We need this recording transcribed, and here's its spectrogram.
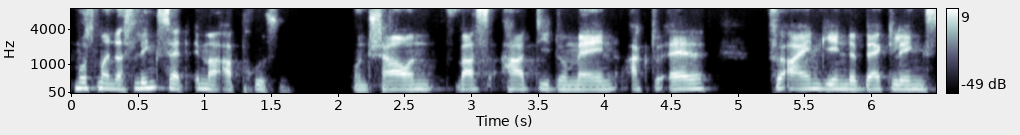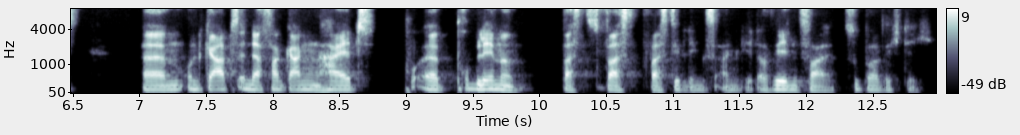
muss man das Linkset immer abprüfen und schauen, was hat die Domain aktuell für eingehende Backlinks, ähm, und gab es in der Vergangenheit äh, Probleme, was, was, was die Links angeht. Auf jeden Fall, super wichtig.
